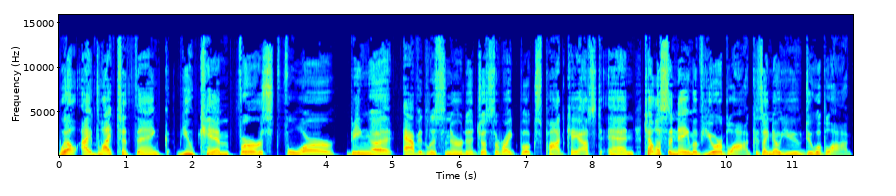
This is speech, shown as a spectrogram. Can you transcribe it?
Well, I'd like to thank you, Kim, first for being a avid listener to Just the Right Books podcast. And tell us the name of your blog, because I know you do a blog.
